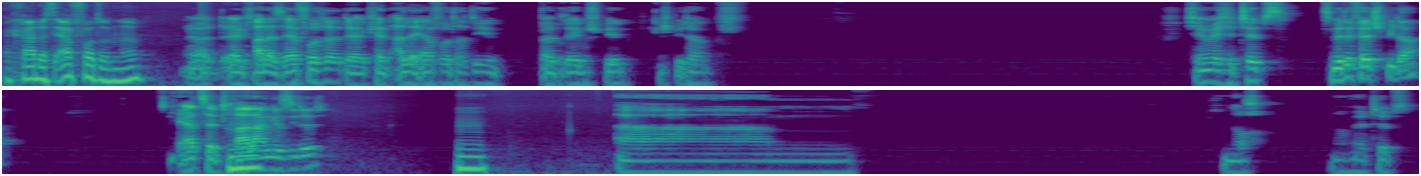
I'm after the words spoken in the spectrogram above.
Ja, Gerade das Erfurter, ne? Ja, der gerade als Erfurter, der kennt alle Erfurter, die bei Bremen spielen, gespielt haben. Ich irgendwelche Tipps. Ist Mittelfeldspieler. Er zentral Hm. angesiedelt. Hm. Ähm, noch, noch mehr Tipps.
